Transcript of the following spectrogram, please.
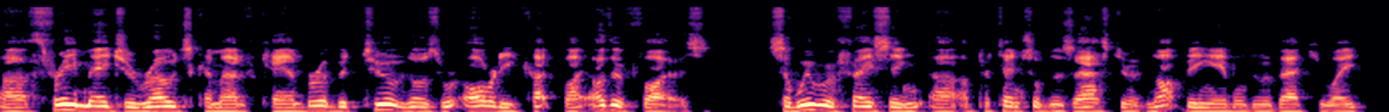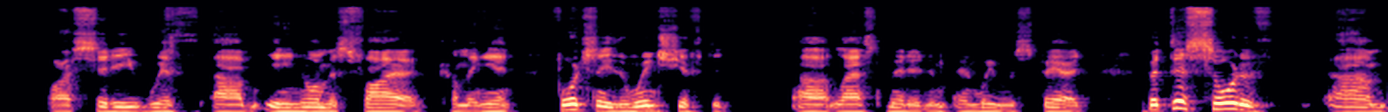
Uh, three major roads come out of Canberra, but two of those were already cut by other fires. So we were facing uh, a potential disaster of not being able to evacuate our city with um, an enormous fire coming in. Fortunately, the wind shifted uh, last minute and, and, we were spared. But this sort of um,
